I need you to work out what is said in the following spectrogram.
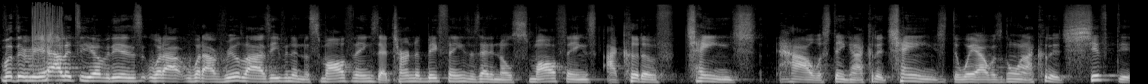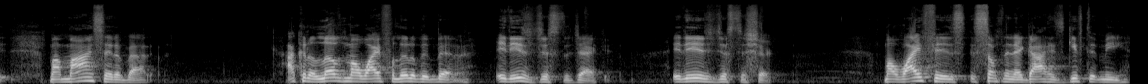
But the reality of it is, what I, what I've realized, even in the small things that turn to big things, is that in those small things, I could have changed how I was thinking. I could have changed the way I was going. I could have shifted my mindset about it. I could have loved my wife a little bit better. It is just a jacket, it is just a shirt. My wife is, is something that God has gifted me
